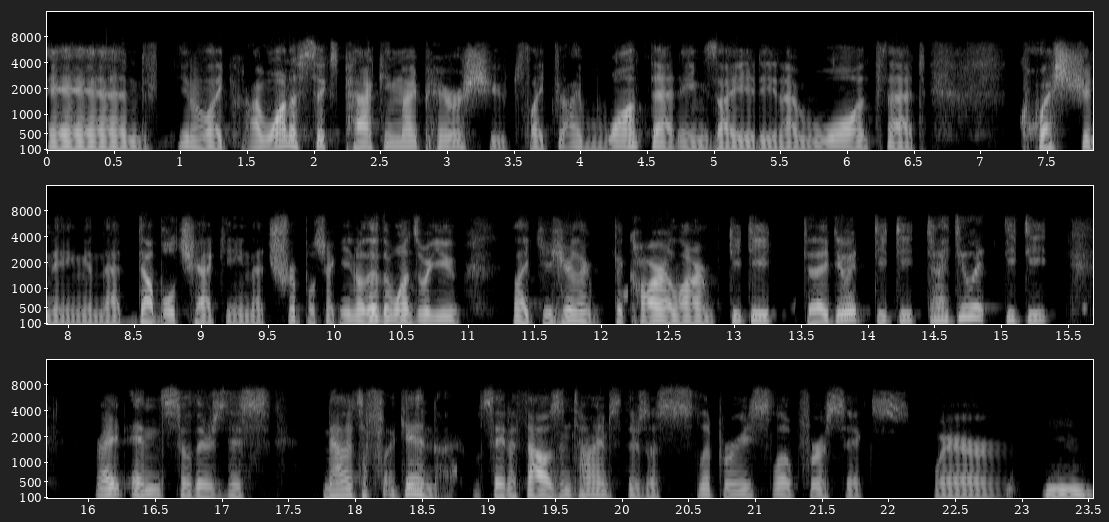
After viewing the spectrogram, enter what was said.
And, you know, like, I want a 6 packing my parachute. Like, I want that anxiety, and I want that questioning and that double checking, that triple checking. You know, they're the ones where you like, you hear the the car alarm, "Deet deet, did I do it? Deet deet, did I do it? Deet deet." Right? And so there's this now it's a again, I'll say it a 1,000 times, there's a slippery slope for a 6 where Mm.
